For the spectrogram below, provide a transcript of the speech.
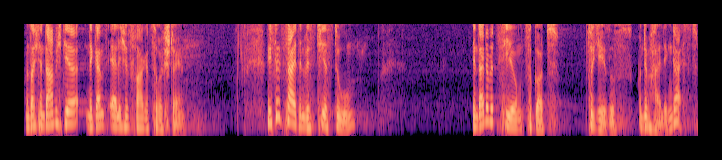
Dann sage ich, dann darf ich dir eine ganz ehrliche Frage zurückstellen. Wie viel Zeit investierst du in deine Beziehung zu Gott, zu Jesus und dem Heiligen Geist?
